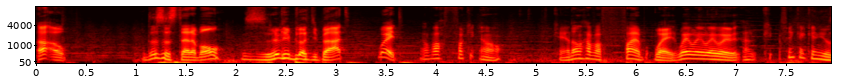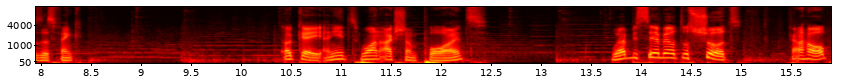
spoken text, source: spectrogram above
Uh-oh. This is terrible. This is really bloody bad. Wait, I have a fucking... Oh. Okay, I don't have a fire... Wait, wait, wait, wait, wait. I think I can use this thing. Okay, I need one action point. Will be able to shoot? Can I hope?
